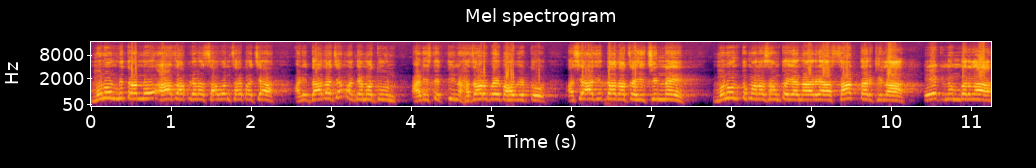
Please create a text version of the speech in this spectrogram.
म्हणून मित्रांनो आज आपल्याला सावंत साहेबाच्या आणि दादाच्या माध्यमातून अडीच ते तीन हजार रुपये भाव भेटतो. असे अजितदादाचं हे चिन्ह आहे. म्हणून तुम्हाला सांगतो येणाऱ्या सात तारखेला एक नंबरला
